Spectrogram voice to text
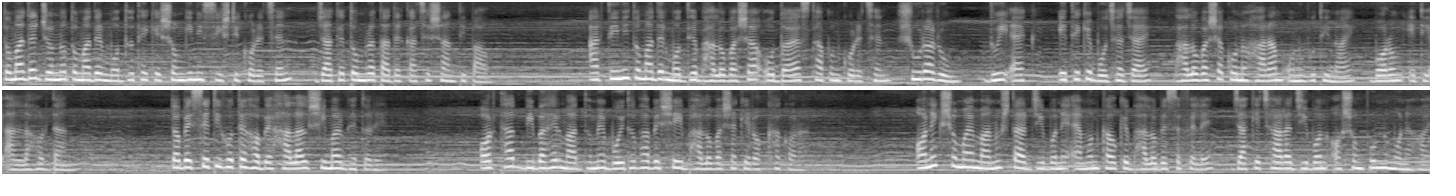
তোমাদের জন্য তোমাদের মধ্য থেকে সঙ্গিনী সৃষ্টি করেছেন, যাতে তোমরা তাদের কাছে শান্তি পাও। আর তিনি তোমাদের মধ্যে ভালোবাসা ও দয়া স্থাপন করেছেন, সুরা রুম দুই এক, এ থেকে বোঝা যায়, ভালোবাসা কোনো হারাম অনুভূতি নয়, বরং এটি আল্লাহর দান। তবে সেটি হতে হবে হালাল সীমার ভেতরে। অর্থাৎ বিবাহের মাধ্যমে বৈধভাবে সেই ভালোবাসাকে রক্ষা করা। অনেক সময় মানুষ তার জীবনে এমন কাউকে ভালোবেসে ফেলে যাকে ছাড়া জীবন অসম্পূর্ণ মনে হয়।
